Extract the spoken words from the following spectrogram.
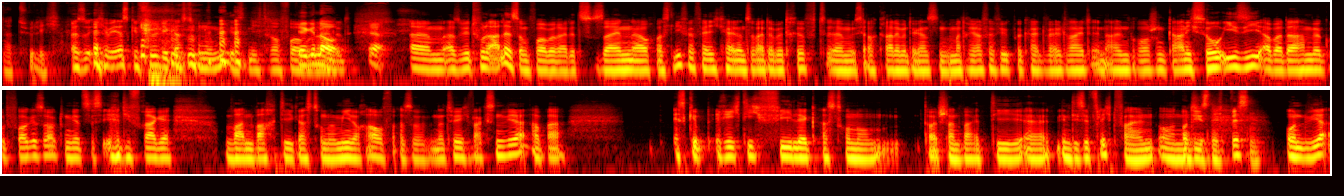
Natürlich. Also ich habe eher das Gefühl, die Gastronomie ist nicht darauf vorbereitet. Ja, genau. Ja. Ähm, also wir tun alles, um vorbereitet zu sein, auch was Lieferfähigkeit und so weiter betrifft. Ähm, ist ja auch gerade mit der ganzen Materialverfügbarkeit weltweit in allen Branchen gar nicht so easy, aber da haben wir gut vorgesorgt. Und jetzt ist eher die Frage, wann wacht die Gastronomie noch auf? Also natürlich wachsen wir, aber es gibt richtig viele Gastronomen deutschlandweit, die äh, in diese Pflicht fallen. Und, und die es nicht wissen. Und wir,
